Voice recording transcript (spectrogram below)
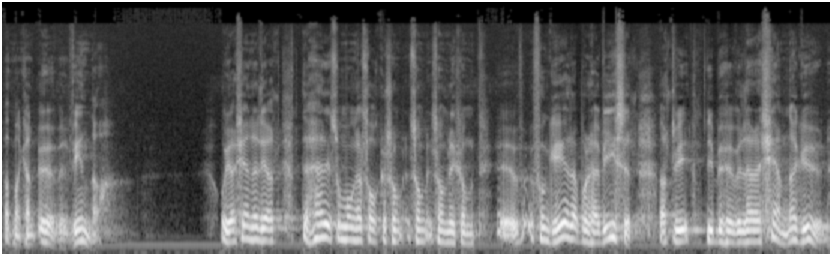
att man kan övervinna. Och jag känner det att det här är så många saker som, som, som liksom, eh, fungerar på det här viset. Att vi, vi behöver lära känna Gud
